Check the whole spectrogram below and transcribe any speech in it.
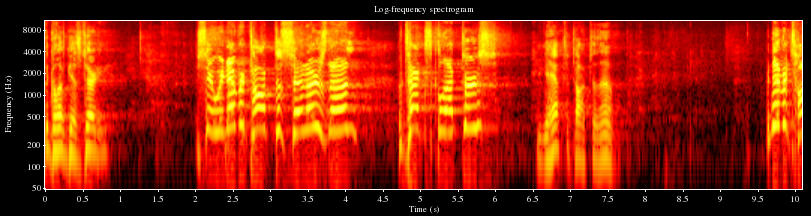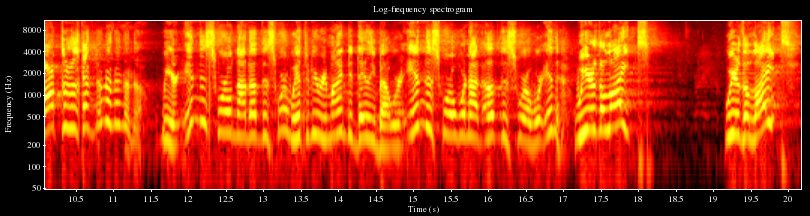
The glove gets dirty. You see, we never talk to sinners then, tax collectors. You have to talk to them. We never talk to this guy. No, no, no, no, no. We are in this world, not of this world. We have to be reminded daily about we're in this world, we're not of this world. We're in the, we are the light. We are the light.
